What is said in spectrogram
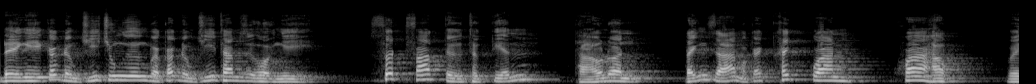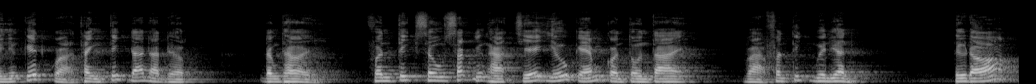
đề nghị các đồng chí trung ương và các đồng chí tham dự hội nghị xuất phát từ thực tiễn thảo luận đánh giá một cách khách quan khoa học về những kết quả thành tích đã đạt được. Đồng thời, phân tích sâu sắc những hạn chế yếu kém còn tồn tại và phân tích nguyên nhân. Từ đó,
